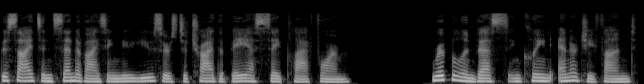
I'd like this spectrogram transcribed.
besides incentivizing new users to try the BSC platform. Ripple invests in Clean Energy Fund.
